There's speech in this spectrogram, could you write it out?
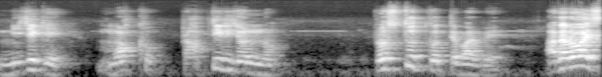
নিজেকে মোক্ষ প্রাপ্তির জন্য প্রস্তুত করতে পারবে। আদারওয়াইজ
